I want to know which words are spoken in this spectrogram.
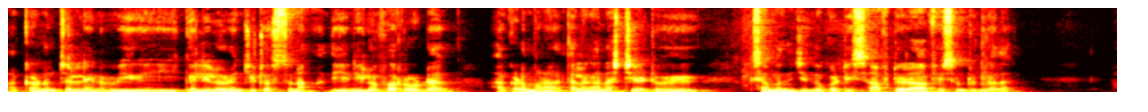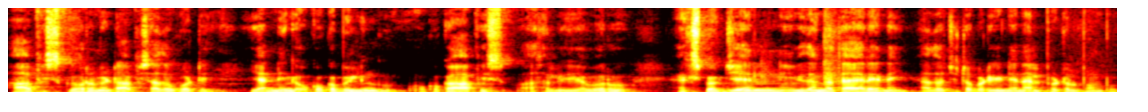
అక్కడ నుంచి నేను ఈ- గల్లీలో నుంచి ఇటు వస్తున్నా. అది నీలోఫర్ రోడ్ అక్కడ మన తెలంగాణ స్టేట్కి సంబంధించింది ఒకటి సాఫ్ట్వేర్ ఆఫీస్ ఉంటుంది కదా. ఆఫీస్ గవర్నమెంట్ ఆఫీస్ అదొకటి. ఇవన్నీ ఒక్కొక్క బిల్డింగ్ ఒక్కొక్క ఆఫీస్ అసలు ఎవరు ఎక్స్పెక్ట్ చేయని విధంగా తయారైనాయి. అది వచ్చేటప్పటికి ఇండియన్ ఆయిల్ పెట్రోల్ పంపు.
